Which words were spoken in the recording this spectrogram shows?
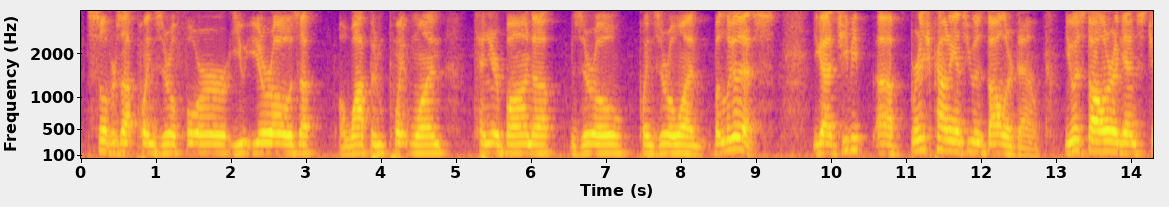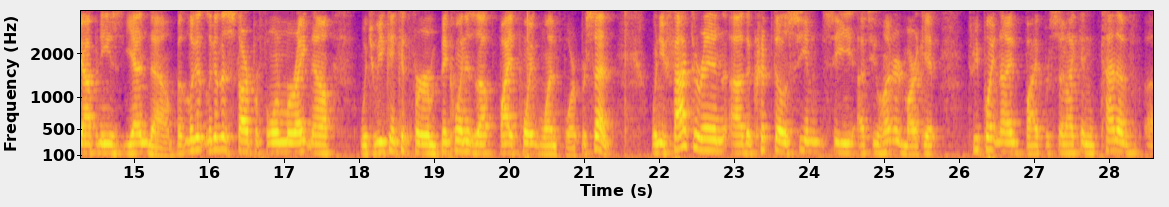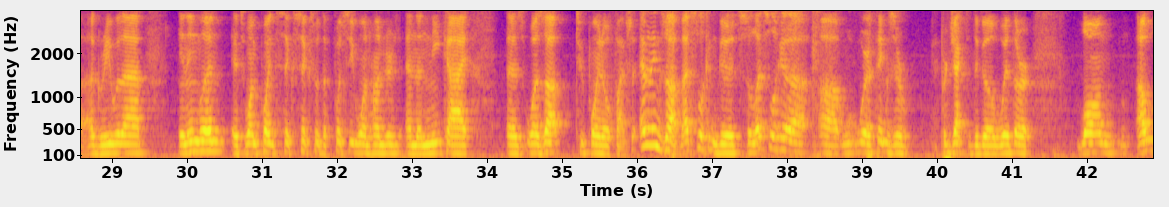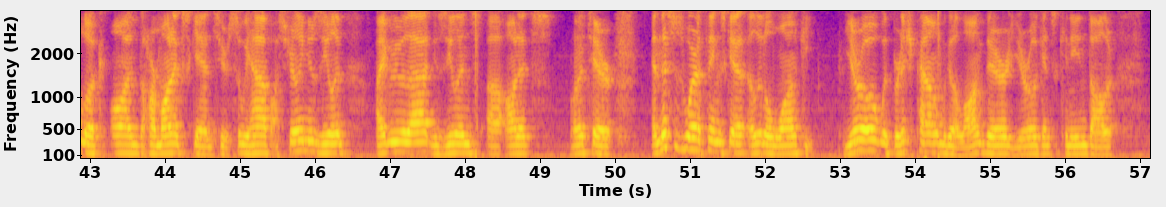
silver's up 0.04, Euro's up a whopping 0.1, 10 year bond up 0.01. But look at this. You got GB uh, British pound against US dollar down. US dollar against Japanese yen down. But look at look at the star performer right now, which we can confirm Bitcoin is up 5.14%. When you factor in uh, the crypto CMC uh, 200 market, 3.95%, I can kind of uh, agree with that. In England, it's 1.66 with the FTSE 100, and the Nikkei is, was up 2.05. So everything's up. That's looking good. So let's look at uh, uh, where things are projected to go with our long outlook on the harmonic scans here. So we have Australia, New Zealand. I agree with that. New Zealand's uh, on its on a tear, and this is where things get a little wonky. Euro with British pound, we got a long there. Euro against the Canadian dollar,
